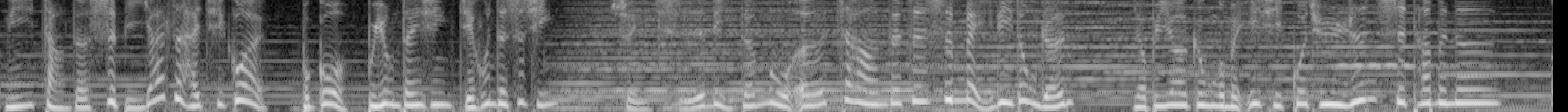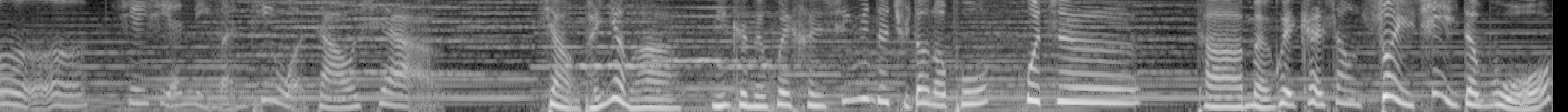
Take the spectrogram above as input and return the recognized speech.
你长得是比鸭子还奇怪，不过不用担心结婚的事情。水池里的母鹅长得真是美丽动人，要不要跟我们一起过去认识他们呢？呃，谢谢你们替我着想。小朋友啊，你可能会很幸运的娶到老婆，或者他们会看上帅气的我。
